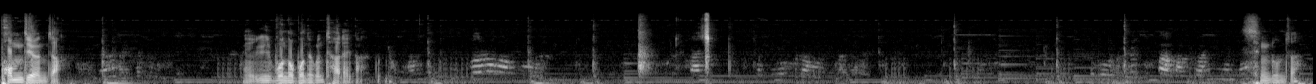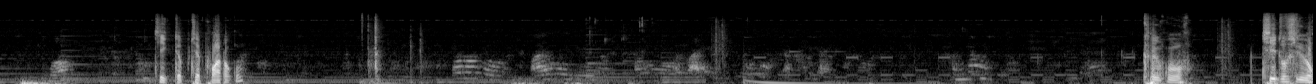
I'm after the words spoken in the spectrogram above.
범죄 현장. 네, 일본어 번역은 잘해놨군요. 생존자? 직접 체포하라고? 결국 지도실로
